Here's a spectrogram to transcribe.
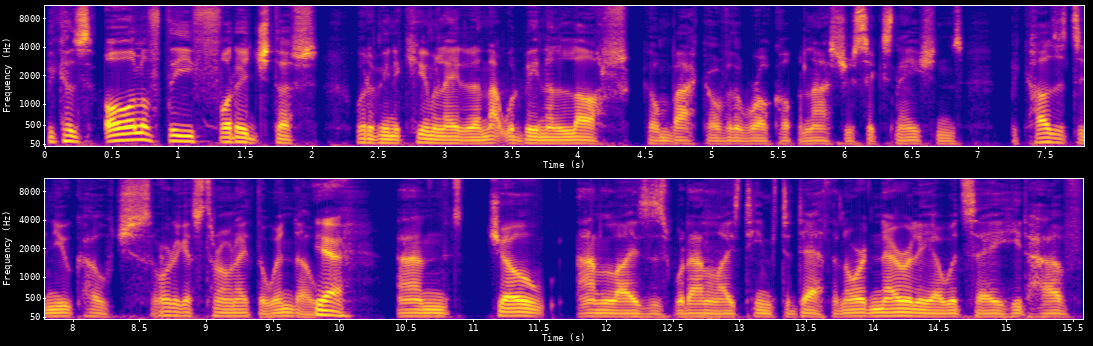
because all of the footage that would have been accumulated, and that would have been a lot going back over the World Cup and last year's Six Nations, because it's a new coach, sort of gets thrown out the window. Yeah. And Joe analyzes would analyze teams to death, and ordinarily I would say he'd have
